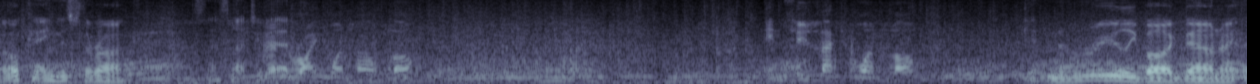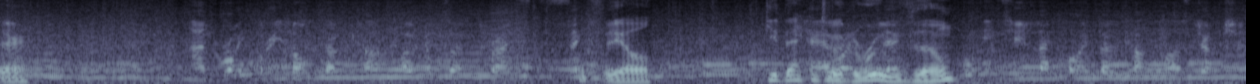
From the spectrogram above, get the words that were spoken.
okay, missed the rock. So that's not too bad. right one half long. Into left one long. Getting really bogged down right there. And right three long, don't cut. Opens up crest. Hopefully I'll get back into a groove though. Left five, don't cut past junction.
